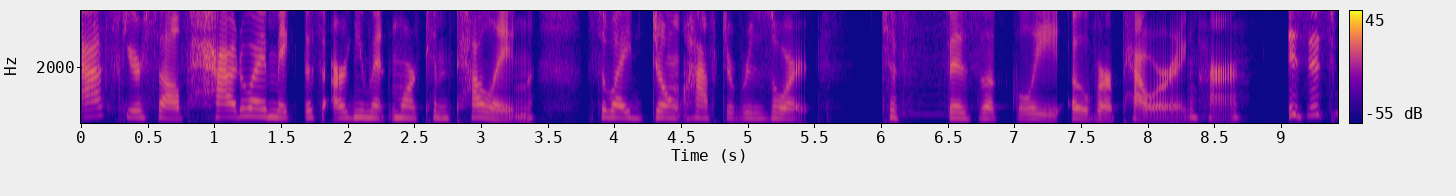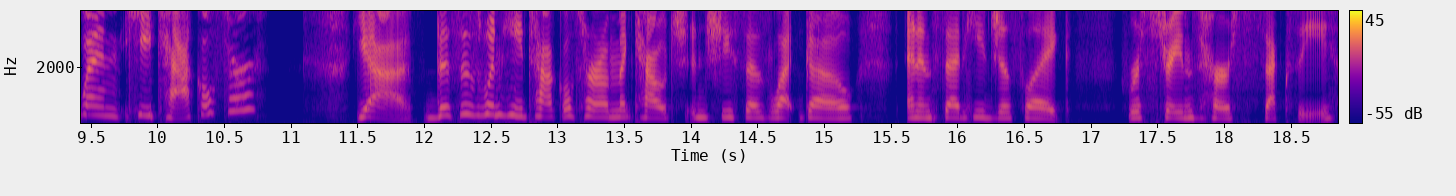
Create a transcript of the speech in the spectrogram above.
ask yourself, how do I make this argument more compelling so I don't have to resort to physically overpowering her? Is this when he tackles her? Yeah, this is when he tackles her on the couch and she says, let go. And instead, he just like restrains her sexy.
